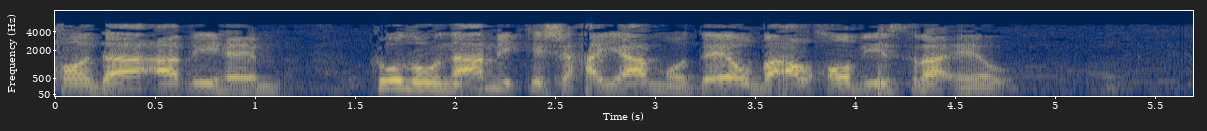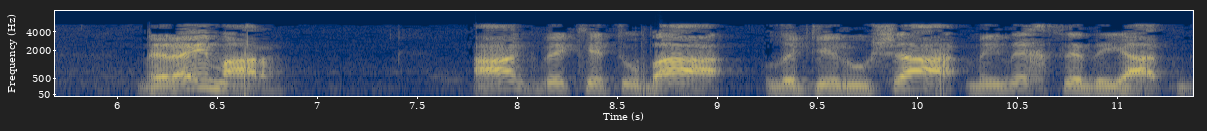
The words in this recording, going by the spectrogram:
חודה אביהם, כולו נמי כשחייב מודה ובעל חוב ישראל. נאמר, אג בכתובה legirusha minichse diyatme.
